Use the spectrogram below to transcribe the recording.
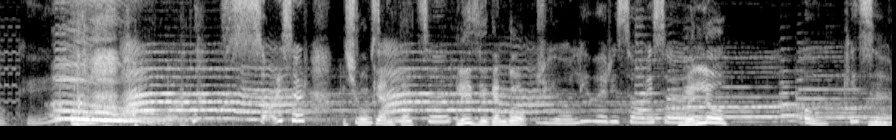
okay sorry sir it's okay అంట sir please you can go really very sorry sir వెళ్ళు. Okay sir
